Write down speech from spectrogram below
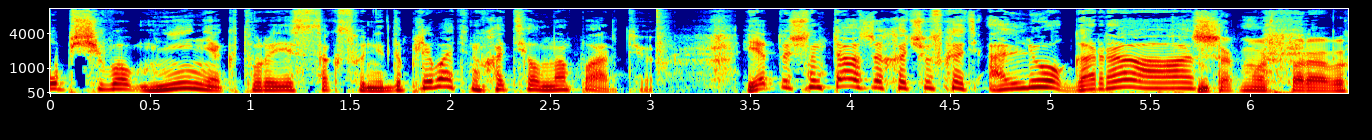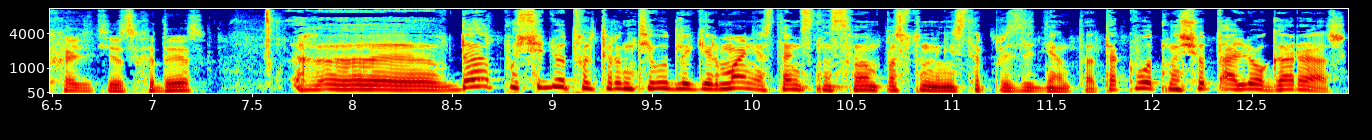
общего мнения, которое есть в Саксонии. Да плевать он хотел на партию. Я точно так же хочу сказать, алло, гараж. Ну, так, может, пора выходить из ХДС? Э, да, пусть идет в альтернативу для Германии, останется на своем посту министра-президента. Так вот, насчет алло, гараж.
